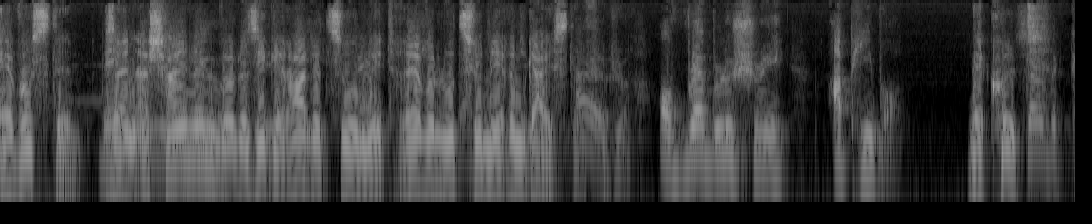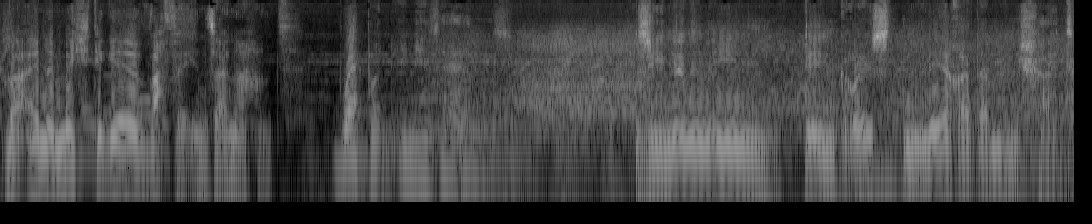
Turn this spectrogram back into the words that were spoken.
Er wusste, sein Erscheinen würde sie geradezu mit revolutionärem Geist erfüllen. Der Kult war eine mächtige Waffe in seiner Hand. Sie nennen ihn den größten Lehrer der Menschheit.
